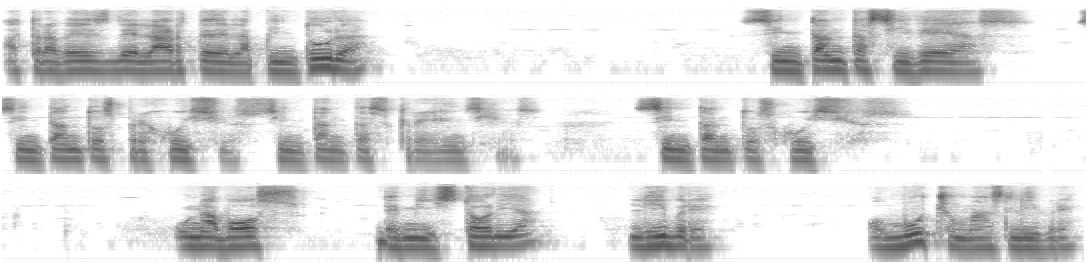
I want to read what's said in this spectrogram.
a través del arte de la pintura sin tantas ideas, sin tantos prejuicios, sin tantas creencias, sin tantos juicios. Una voz de mi historia libre o mucho más libre,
